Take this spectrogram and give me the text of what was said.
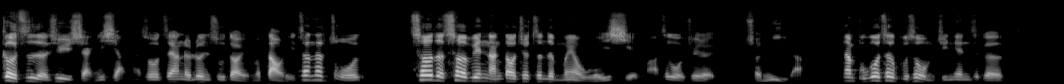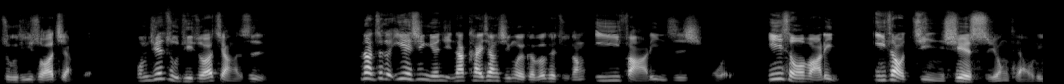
各自的去想一想啊，说这样的论述到底有没有道理？站在左车的侧边，难道就真的没有危险吗？这个我觉得存疑啊。那不过这个不是我们今天这个。主题所要讲的，我们今天主题主要讲的是，那这个叶姓远景他开枪行为可不可以主张依法令之行为？依什么法令？依照警械使用条例。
